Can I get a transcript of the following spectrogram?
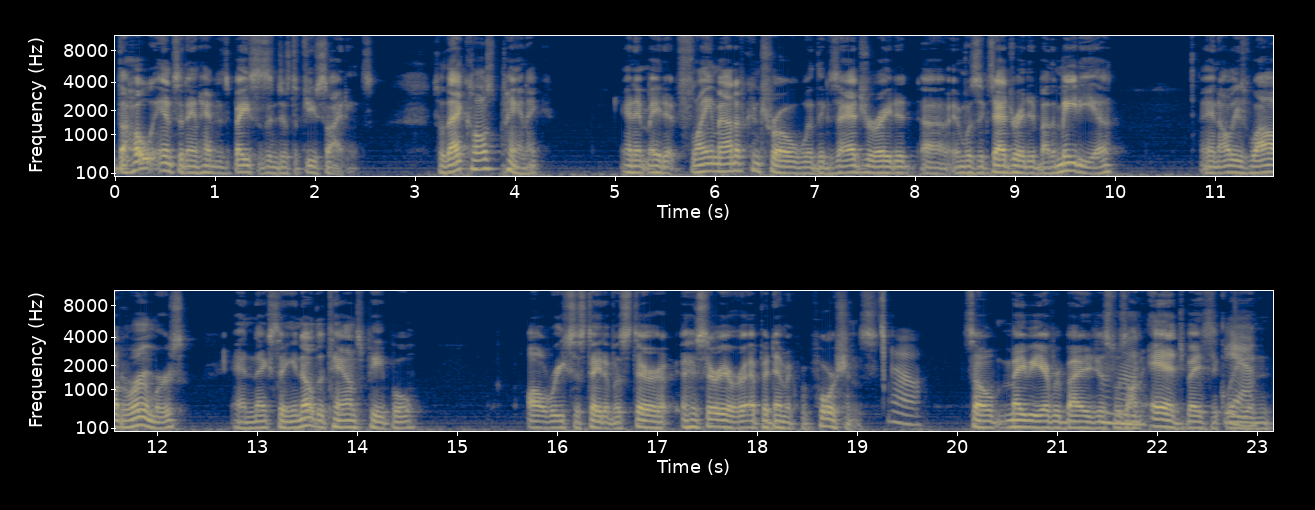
the whole incident had its basis in just a few sightings. So that caused panic, and it made it flame out of control with exaggerated uh, and was exaggerated by the media and all these wild rumors. And next thing you know, the townspeople all reached a state of hysteria, hysteria or epidemic proportions. Oh. So maybe everybody just was on mm-hmm. edge, basically, Yeah. and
